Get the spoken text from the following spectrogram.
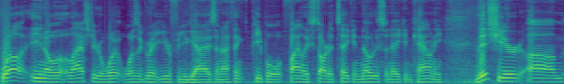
Well, you know, last year was a great year for you guys, and I think people finally started taking notice in Aiken County. This year, um,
